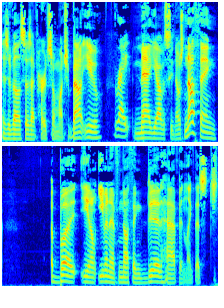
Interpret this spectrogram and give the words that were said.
Isabella says, I've heard so much about you. Right. Maggie obviously knows nothing, but you know, even if nothing did happen, like that's just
